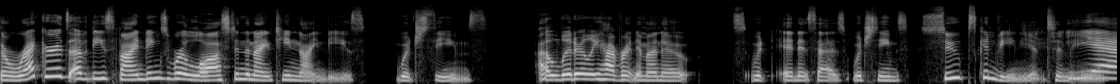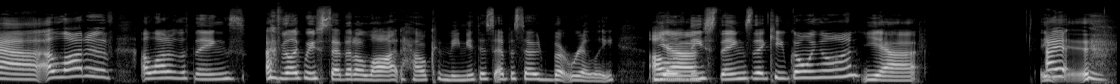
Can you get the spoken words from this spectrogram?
the records of these findings were lost in the 1990s, which seems, I literally have written in my notes, which, and it says, which seems soups convenient to me. Yeah, a lot of a lot of the things. I feel like we've said that a lot. How convenient this episode, but really, all Yeah. of these things that keep going on. Yeah. I-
